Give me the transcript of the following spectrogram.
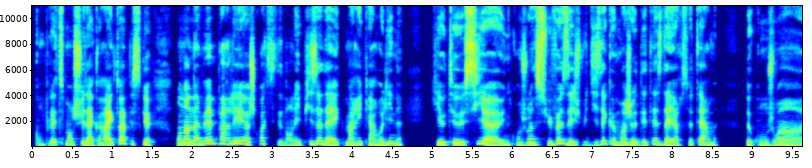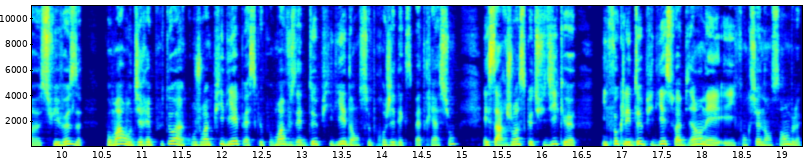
Complètement, je suis d'accord avec toi parce que on en a même parlé, euh, je crois que c'était dans l'épisode avec Marie-Caroline qui était aussi une conjointe suiveuse. Et je lui disais que moi, je déteste d'ailleurs ce terme de conjoint suiveuse. Pour moi, on dirait plutôt un conjoint pilier parce que pour moi, vous êtes deux piliers dans ce projet d'expatriation. Et ça rejoint ce que tu dis que il faut que les deux piliers soient bien et, ils fonctionnent ensemble.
